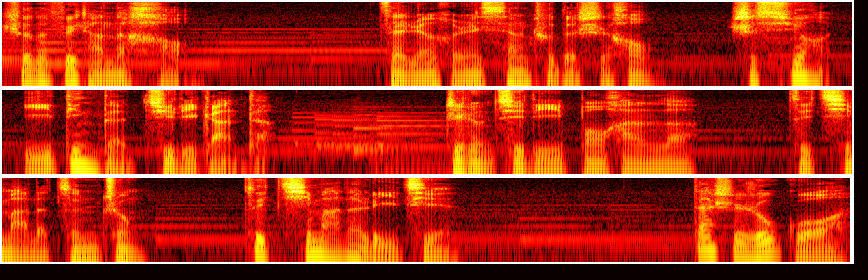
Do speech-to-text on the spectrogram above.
说的非常的好，在人和人相处的时候，是需要一定的距离感的。这种距离包含了最起码的尊重，最起码的理解。但是如果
